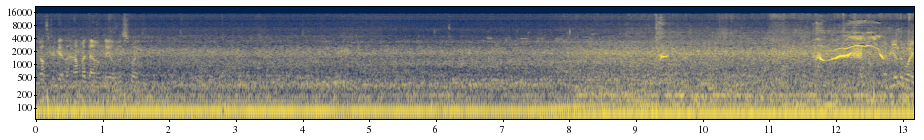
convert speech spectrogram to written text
You have to get the hammer down, Neil, this way. No, the other way.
